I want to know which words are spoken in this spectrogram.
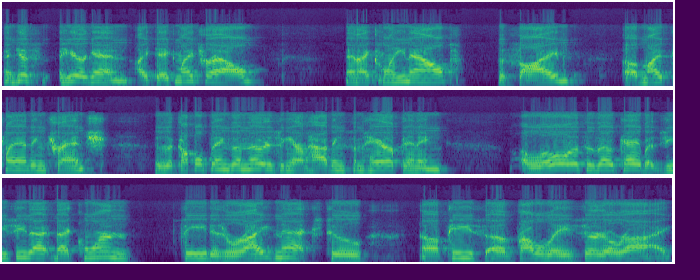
And just here again, I take my trowel and I clean out the side of my planting trench. There's a couple things I'm noticing here. I'm having some hairpinning. A little of this is okay, but you see that, that corn seed is right next to a piece of probably cereal rye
